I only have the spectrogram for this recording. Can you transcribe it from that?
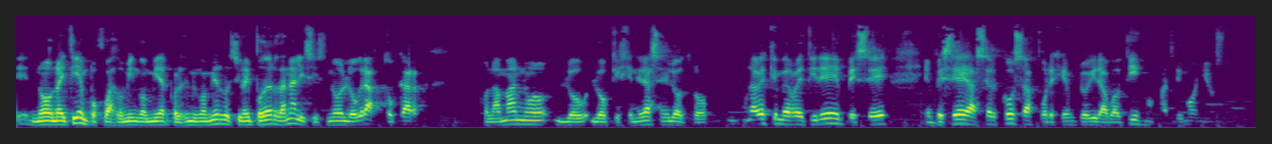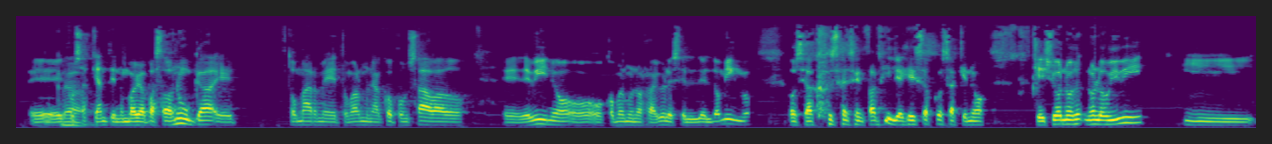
eh, no, no hay tiempo, jugás domingo, miércoles, domingo, miércoles, si no hay poder de análisis, no lográs tocar con la mano lo, que generas en el otro. Una vez que me retiré, empecé, empecé a hacer cosas, por ejemplo, ir a bautismos, matrimonios, eh, cosas que antes no me había pasado nunca, eh, tomarme, tomarme una copa un sábado de vino o, comerme unos ravioles el, domingo, o sea, cosas en familia y esas cosas que, no, que yo no, lo viví y,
